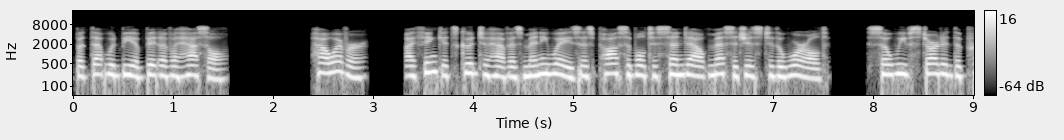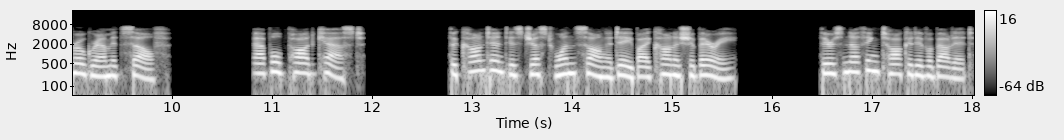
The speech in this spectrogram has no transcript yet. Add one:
but that would be a bit of a hassle. However, I think it's good to have as many ways as possible to send out messages to the world, so we've started the program itself. Apple Podcast The content is just one song a day by Kanashabari. There's nothing talkative about it.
